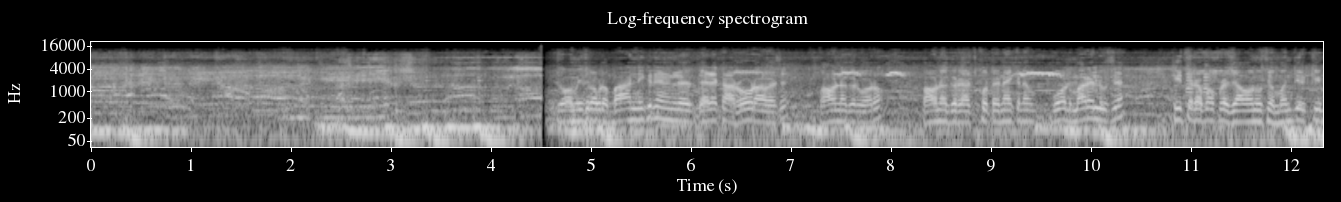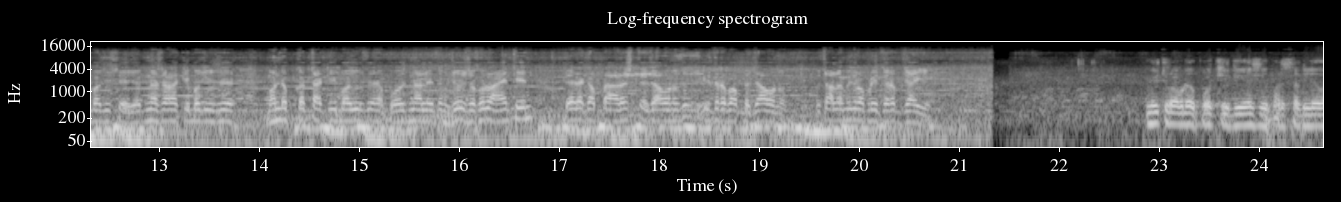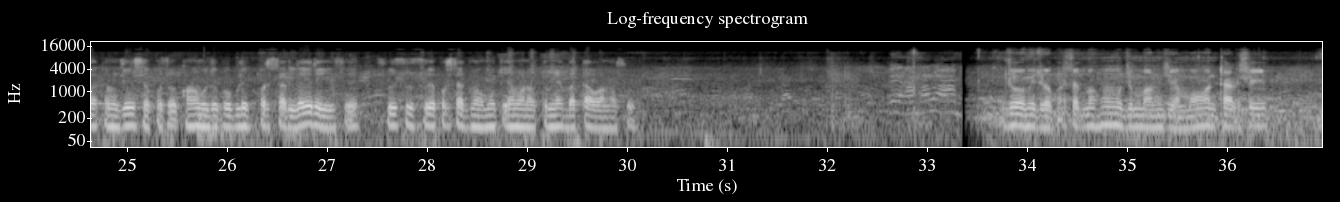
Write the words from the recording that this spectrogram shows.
જો મિત્રો આપણે બહાર નીકળીને એટલે ડાયરેક્ટ આ રોડ આવે છે, ભાવનગરવાળો. ભાવનગર રાજકોટ એના એકને બોર્ડ મારેલું છે. એ તરફ આપણે જવાનું છે. મંદિર કી બાજુ છે, યજ્ઞશાળા કી બાજુ છે, મંડપ કરતા કી બાજુ છે ભોજનાલય તમે જોઈ શકો છો. અહીંથી ડાયરેક્ટ આપણે આ રસ્તે જવાનું છે. એ તરફ આપણે જવાનું તો ચાલો મિત્રો આપણી તરફ જઈએ. મિત્રો આપણે પહોંચી ગયા છીએ પ્રસાદ લેવા. તમે જોઈ શકો છો ઘણું બધું પબ્લિક પ્રસાદ લઈ રહ્યું છે. શું શું છે પ્રસાદમાં? હું તેમાં તમને બતાવવાનો છું. જો મિત્રો પ્રસાદમાં શું જમવાનું છે? મોહનથાળ છે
